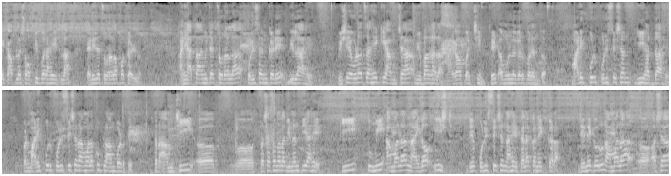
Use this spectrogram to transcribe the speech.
एक आपला शॉपकीपर आहे इथला त्यांनी त्या चोराला पकडलं. आणि आता आम्ही त्या चोराला पोलिसांकडे दिला आहे. विषय एवढाच आहे की आमच्या विभागाला नायगाव पश्चिम थेट अमोलनगरपर्यंत माणिकपूर पोलीस स्टेशन ही हद्द आहे. पण माणिकपूर पोलीस स्टेशन आम्हाला खूप लांब पडते. तर आमची प्रशासनाला विनंती आहे की तुम्ही आम्हाला नायगाव ईस्ट जे पोलीस स्टेशन आहे त्याला कनेक्ट करा. जेणेकरून आम्हाला अशा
